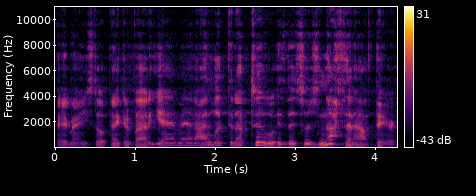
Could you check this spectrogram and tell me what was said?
Hey man, you still thinking about it? Yeah, man, I looked it up too. There's nothing out there.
